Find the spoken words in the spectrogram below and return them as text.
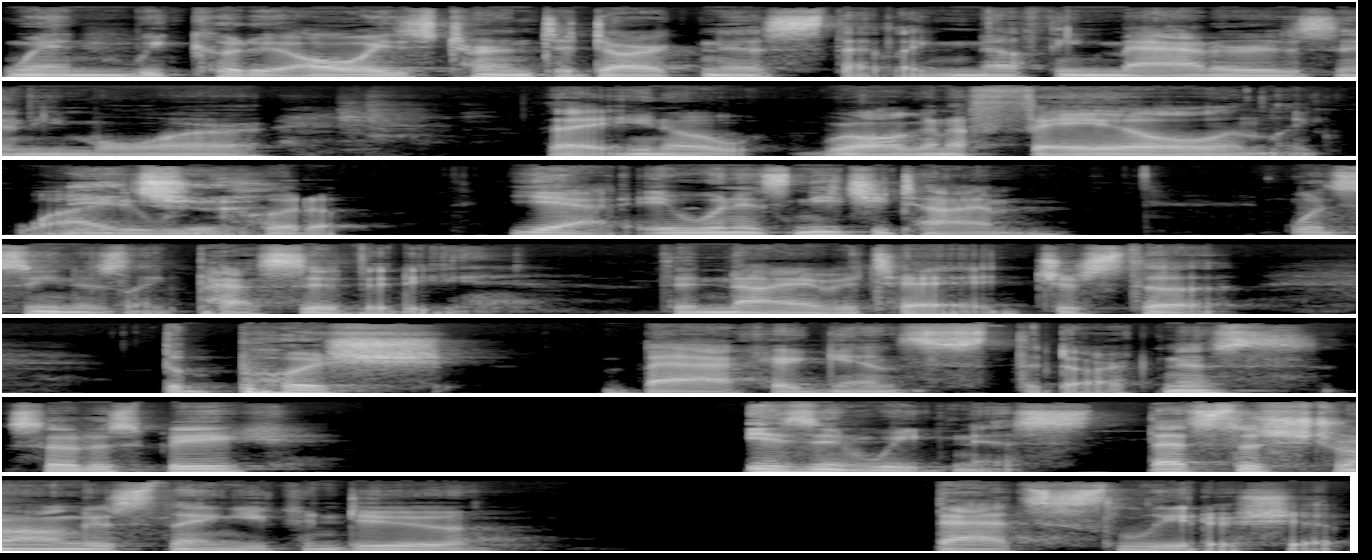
When we could always turn to darkness, that like nothing matters anymore, that, you know, we're all going to fail. And like, why Nietzsche. do we put up? Yeah, it, when it's Nietzsche time, what's seen as like passivity, the naivete, just to, the push back against the darkness, so to speak, isn't weakness. That's the strongest thing you can do. That's leadership.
